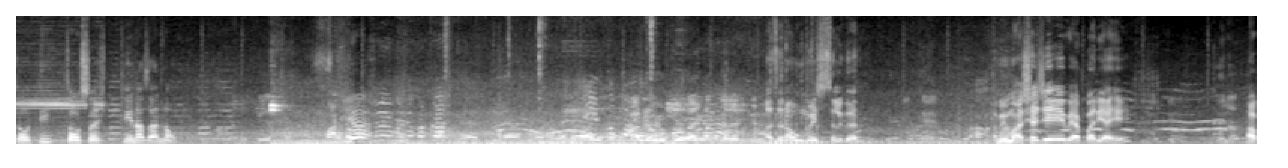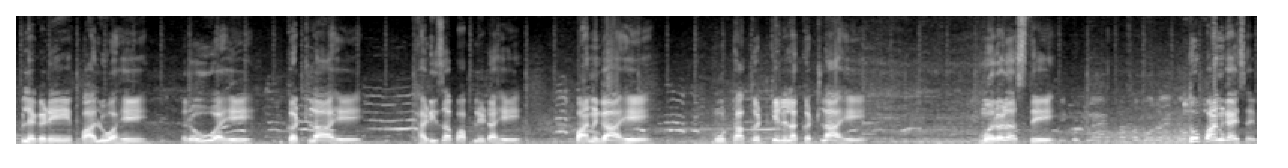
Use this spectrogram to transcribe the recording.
चौतीस चौसष्ट तीन हजार नऊ. माझं नाव उमेश सलगर. आम्ही माशाचे व्यापारी आहे. आपल्याकडे पालू आहे रहू आहे कटला आहे खाडीचा पापलेट आहे पानगा आहे मोठा कट केलेला कटला आहे मरळ असते. तो तो पानगा आहे साहेब?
